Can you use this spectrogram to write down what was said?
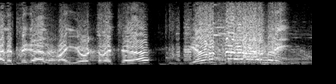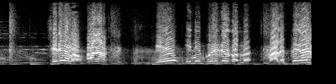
വലത്തുകാൽ വയ്യോട്ട് വെച്ച് ശരിയാണോ? ഏ ഇനി ഗുരുക്കൾ കൊന്ന്. വലത്തുകാൽ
